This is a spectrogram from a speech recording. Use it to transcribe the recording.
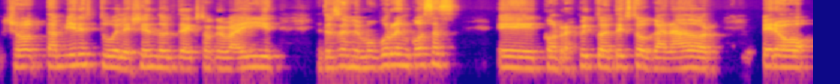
Yo también estuve leyendo el texto que va a ir, entonces me ocurren cosas eh, con respecto al texto ganador, pero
